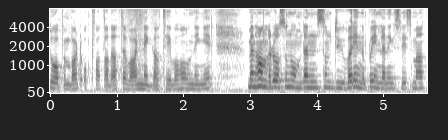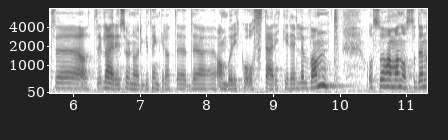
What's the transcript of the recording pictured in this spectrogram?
du åpenbart oppfatta det, at det var negative holdninger. Men handler det også noe om den som du var inne på innledningsvis, med at, uh, at lærere i Sør-Norge tenker at det, det, angår ikke oss, det er ikke relevant. Og så har man også den,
